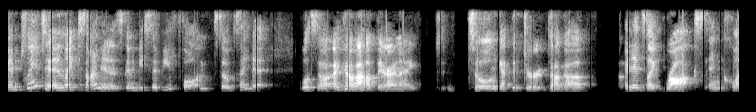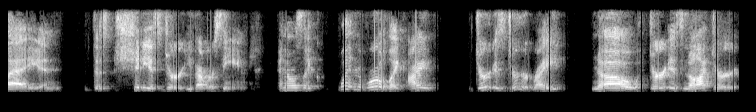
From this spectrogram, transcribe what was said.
and plant it and like design it. It's going to be so beautiful. I'm so excited. Well, so I go out there and I till and get the dirt dug up, and it's like rocks and clay and the shittiest dirt you've ever seen. And I was like, what in the world? Like, I, dirt is dirt, right? No, dirt is not dirt.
